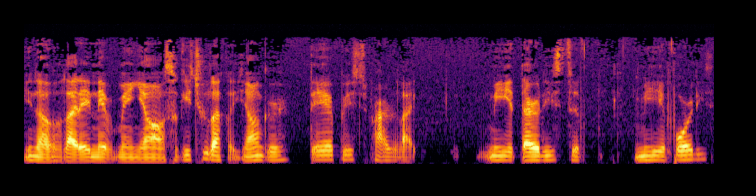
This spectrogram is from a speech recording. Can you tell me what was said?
You know, like they never been young. So get you like a younger therapist, probably like mid thirties to mid forties,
